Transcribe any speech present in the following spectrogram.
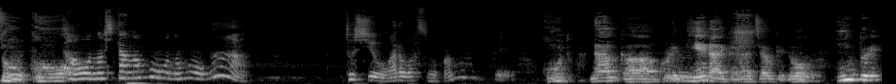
顔、うん。顔の下の方の方が年を表すのかなって。本当。なんか、これ見えないからやっちゃうけど、うん。本当に、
